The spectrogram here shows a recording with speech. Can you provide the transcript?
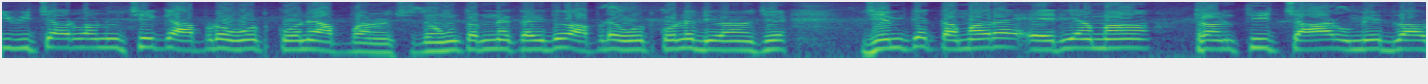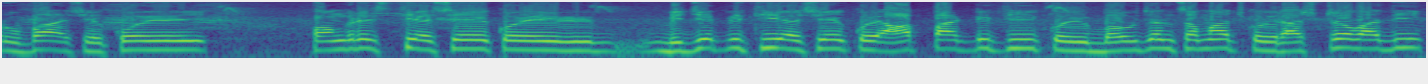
એ વિચારવાનું છે કે આપણો વોટ કોને આપવાનો છે? તો હું તમને કહી દઉં, આપણે વોટ કોને દેવાનો છે? જેમ કે તમારા એરિયામાં ત્રણથી ચાર ઉમેદવાર ઊભા હશે. કોઈ કોંગ્રેસથી હશે, કોઈ બીજેપીથી હશે, કોઈ આપ પાર્ટીથી, કોઈ બહુજન સમાજ, કોઈ રાષ્ટ્રવાદી,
